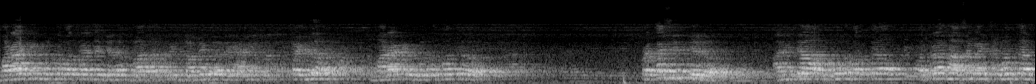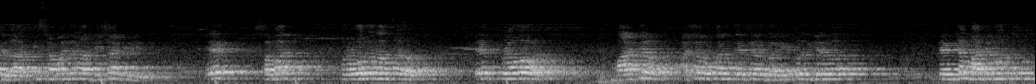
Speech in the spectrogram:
मराठी वृत्तपत्राचे जनक बाळासाहेब जांभेकर यांनी पहिलं मराठी वृत्तपत्र प्रकाशित केलं आणि त्या वृत्तपत्र पत्रांना असा काही चमत्कार दिला की समाजाला दिशा दिली. एक समाज प्रबोधनाचं एक प्रबळ माध्यम अशा लोकांनी त्याच्यावर बघितलं गेलं त्यांच्या माध्यमातून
